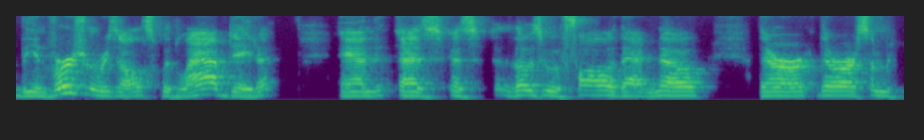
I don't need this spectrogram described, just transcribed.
the inversion results with lab data, and as, as those who have followed that know, there are, there are some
